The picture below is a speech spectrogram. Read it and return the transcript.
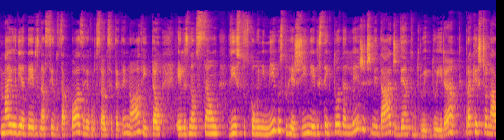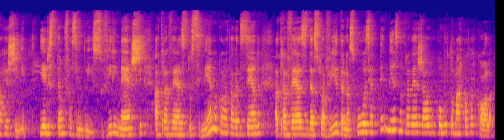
maioria deles nascidos após a Revolução de 79, então eles não são vistos como inimigos do regime, eles têm toda a legitimidade dentro do, do Irã para questionar o regime. E eles estão fazendo isso, vira e mexe, através do cinema, como eu estava dizendo, através da sua vida nas ruas e até mesmo através de algo como tomar Coca-Cola.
